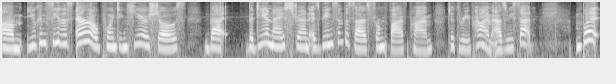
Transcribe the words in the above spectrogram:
um, you can see this arrow pointing here shows that the DNA strand is being synthesized from 5 prime to 3 prime as we said. But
